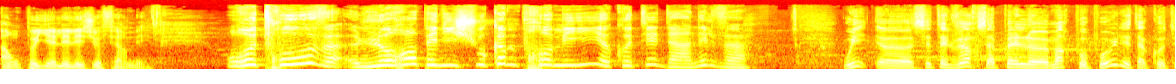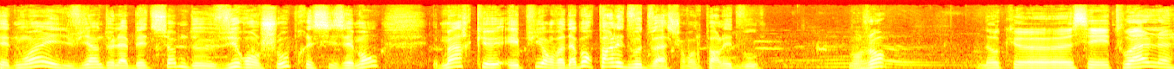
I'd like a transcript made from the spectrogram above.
ah, on peut y aller les yeux fermés. On retrouve Laurent Pénichou, comme promis, aux côtés d'un éleveur. Oui, euh, cet éleveur s'appelle euh, Marc Popo, il est à côté de moi, il vient de la baie de Somme, de Vironchot précisément. Marc, et puis on va d'abord parler de votre vache avant de parler de vous. Bonjour. Donc euh, c'est Étoile,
